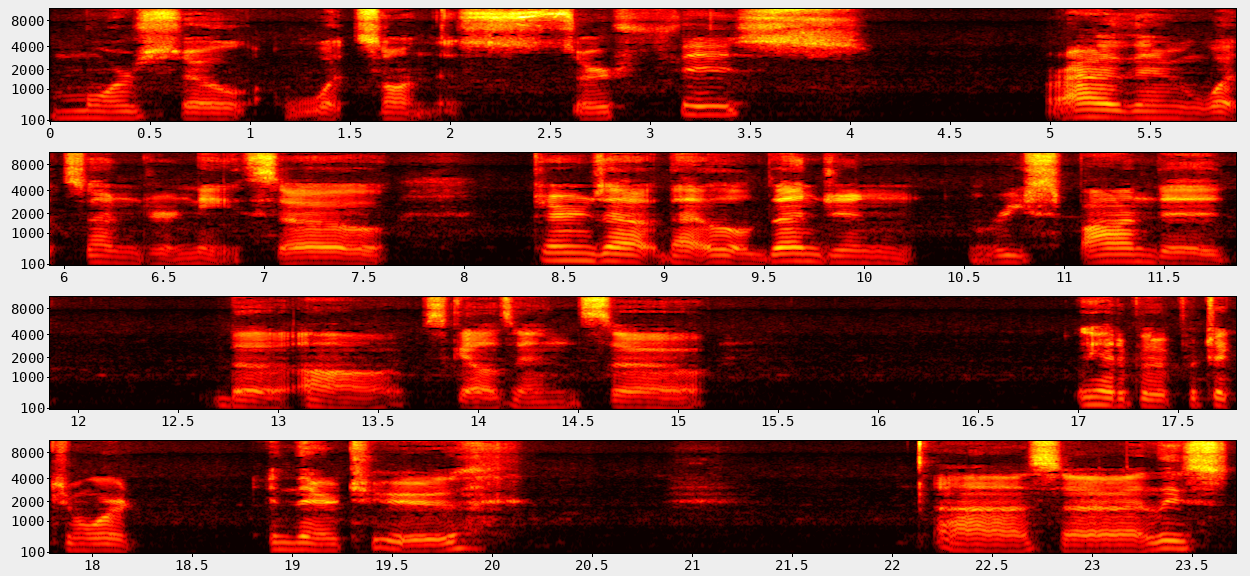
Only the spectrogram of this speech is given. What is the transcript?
more so what's on the surface rather than what's underneath. So, turns out that little dungeon respawned the uh, skeleton, so we had to put a protection ward in there too. Uh, so at least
